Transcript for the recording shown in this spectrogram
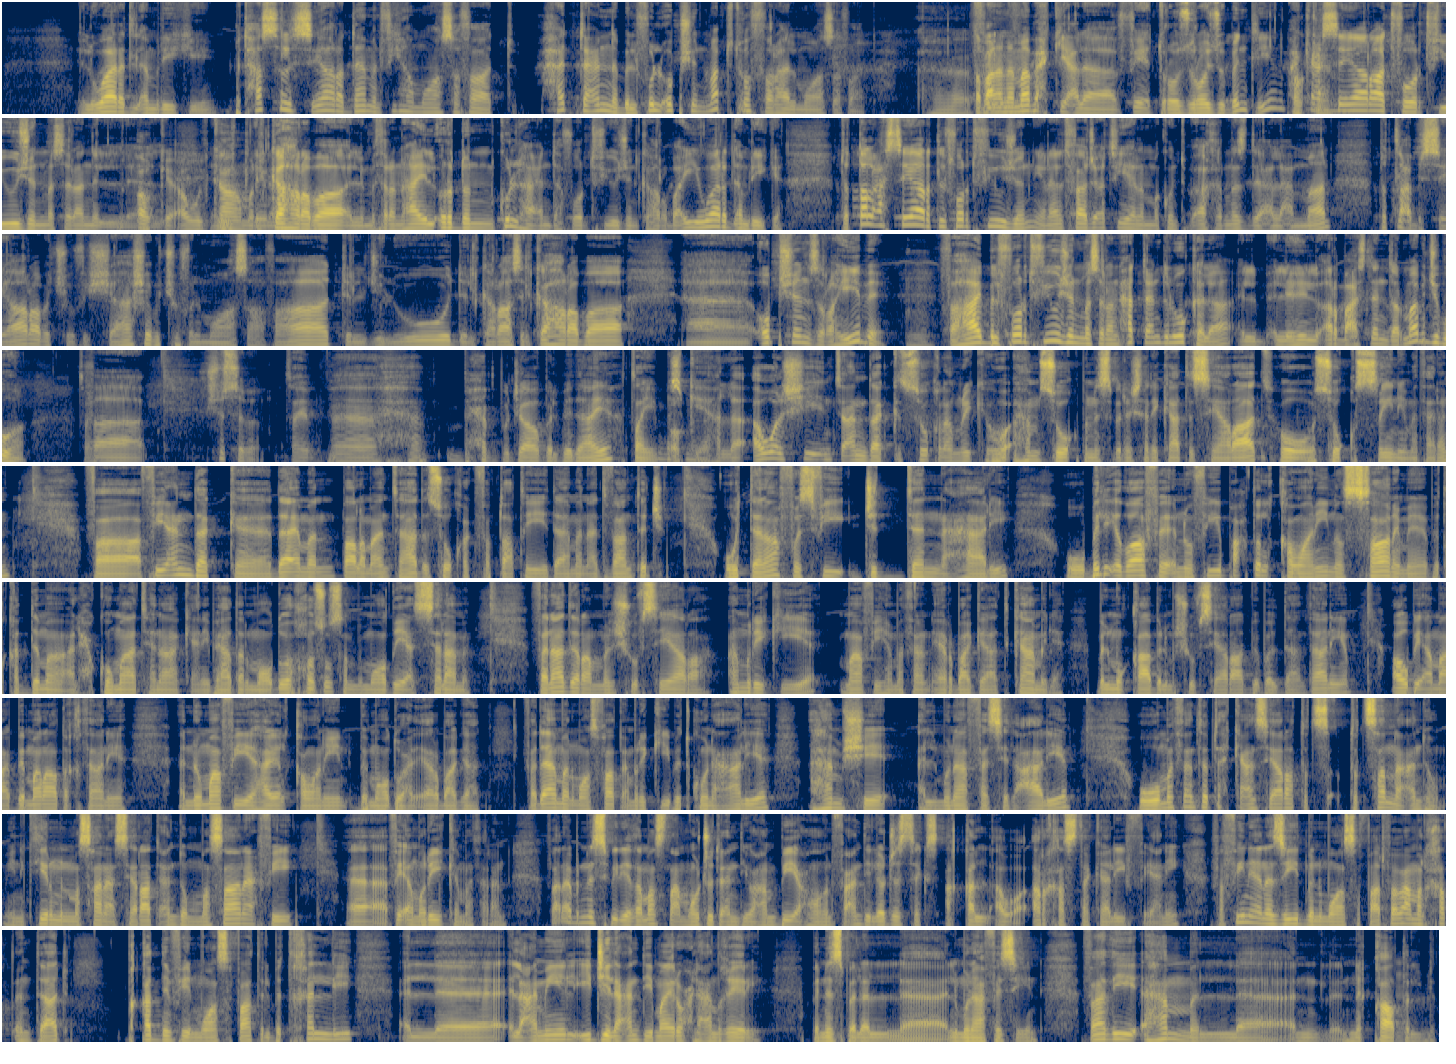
الوارد الأمريكي بتحصل السيارة دائما فيها مواصفات. حتى عندنا بال full option ما بتتوفر هاي المواصفات. طبعا في- أنا ما بحكي على فئة رولز رويس وبنتلي أنا بحكي أوكي. على السيارات فورد فيوجن مثلا ال- أوكي أو الكامري الكهرباء اللي مثلا هاي الأردن كلها عندها فورد فيوجن كهربائيه وارد أمريكا بتطلع على سيارة الفورد فيوجن يعني أنا تفاجأت فيها لما كنت بآخر نزلة على عمان بتطلع بالسيارة بتشوف الشاشة بتشوف المواصفات الجلود الكراسي الكهرباء آه options رهيبة مم. فهاي بالفورد فيوجن مثلا حتى عند الوكلاء ال- اللي هي الأربع سلندر ما بيجيبوها طيب. ف شو السبب؟ طيب آه، بحب أجاوب البداية. طيب بسم أوكي. هلأ أول شيء أنت عندك السوق الأمريكي هو أهم سوق بالنسبة لشركات السيارات هو السوق الصيني مثلا. ففي عندك دائما طالما أنت هذا سوقك فبتعطيه دائما ادفانتج والتنافس فيه جدا عالي. وبالإضافة إنه في بعض القوانين الصارمة بتقدمها الحكومات هناك يعني بهذا الموضوع خصوصا بمواضيع السلامة. فنادرا ما نشوف سيارة أمريكية ما فيها مثلا ايرباجات كاملة. بالمقابل بنشوف سيارات ببلدان ثانية أو بمناطق ثانية إنه ما فيها هاي القوانين بموضوع الايرباجات فدائما مواصفات أمريكية بتكون عالية. أهم شيء المنافسة العالية. ومثلا أنت بتحكي عن سيارات تتص- تتصنع عندهم. يعني كثير من مصانع السيارات عندهم مصانع في آه، في أمريكا مثلا. فأنا بالنسبة لي إذا مصنع موجود عندي وعم بيع هون فعندي logistics أقل أو أرخص تكاليف يعني ففيني أنا أزيد من المواصفات. فبعمل خط إنتاج بقدم فيه المواصفات اللي بتخلي ال- العميل يجي لعندي ما يروح لعند غيري بالنسبة للمنافسين فهذه أهم ال- النقاط اللي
